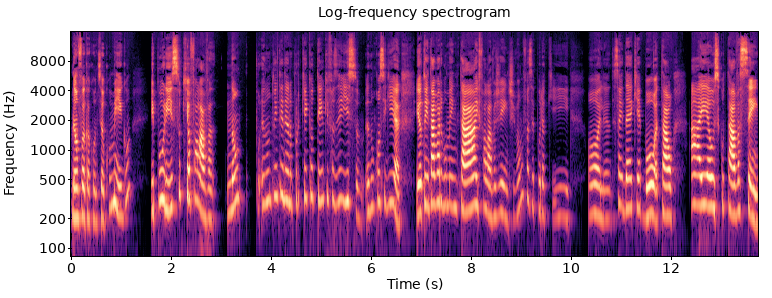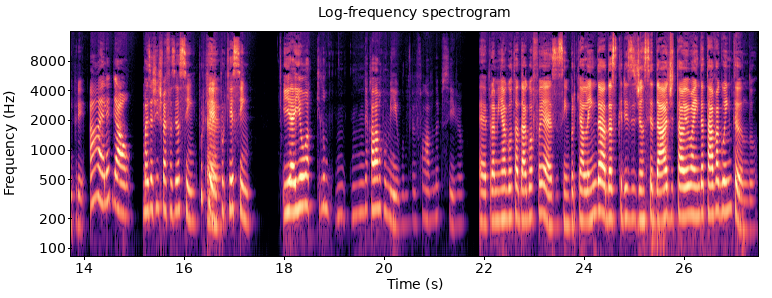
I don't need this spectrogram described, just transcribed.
não foi o que aconteceu comigo. E por isso que eu falava, não, eu não tô entendendo por que, que eu tenho que fazer isso. Eu não conseguia. Eu tentava argumentar e falava, gente, vamos fazer por aqui. Olha, essa ideia aqui é boa, tal. Aí eu escutava sempre, ah, é legal, mas a gente vai fazer assim. Por quê? É. Porque sim. E aí eu aquilo me acabava comigo. Eu falava, não é possível. É, pra mim a gota d'água foi essa, assim, porque além da- das crises de ansiedade e tal, eu ainda tava aguentando.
